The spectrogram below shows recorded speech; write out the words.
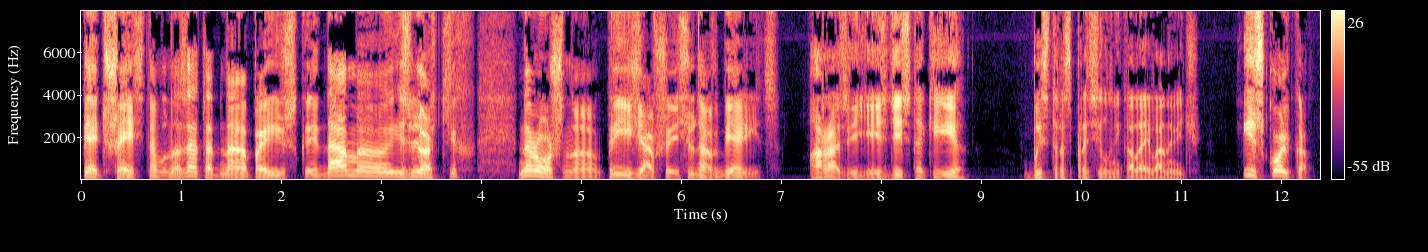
пять-шесть тому назад одна парижская дама из легких, нарочно приезжавшая сюда, в Биарриц. — А разве есть здесь такие? — быстро спросил Николай Иванович. — И сколько? —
